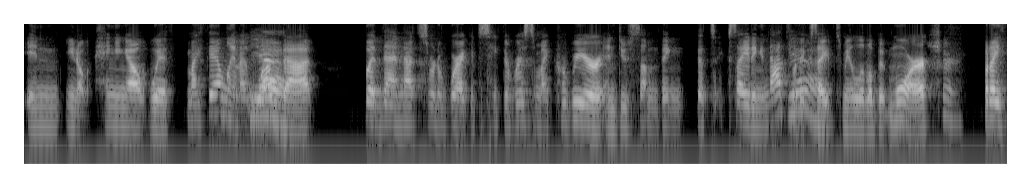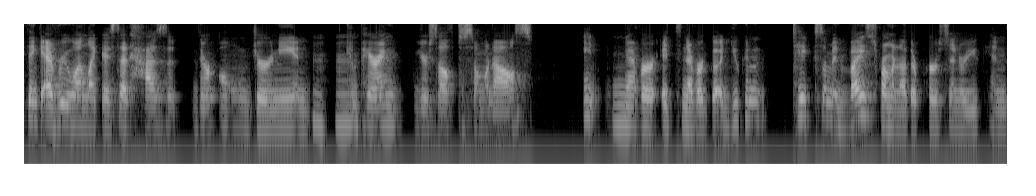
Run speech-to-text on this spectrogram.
in, you know, hanging out with my family, and I Yeah. love that. But then that's sort of where I get to take the risk of my career and do something that's exciting, and that's what excites me a little bit more. Sure. But I think everyone, like I said, has their own journey, and Mhm. comparing yourself to someone else, it never it's never good. You can take some advice from another person, or you can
